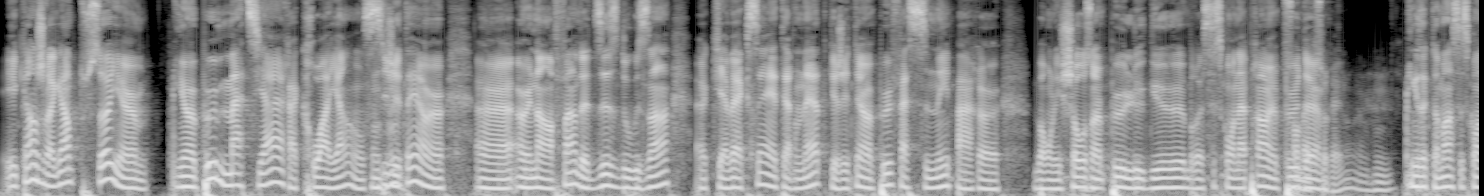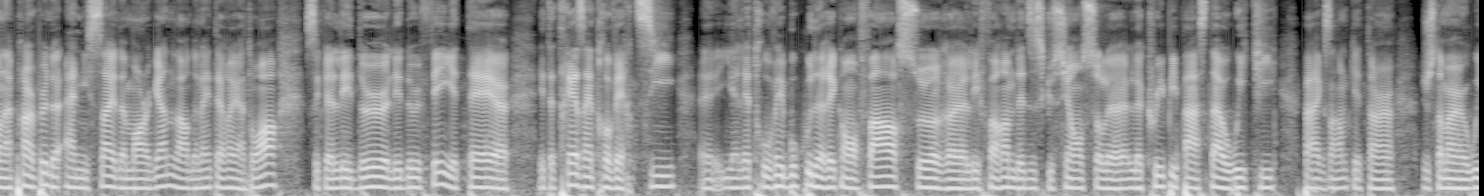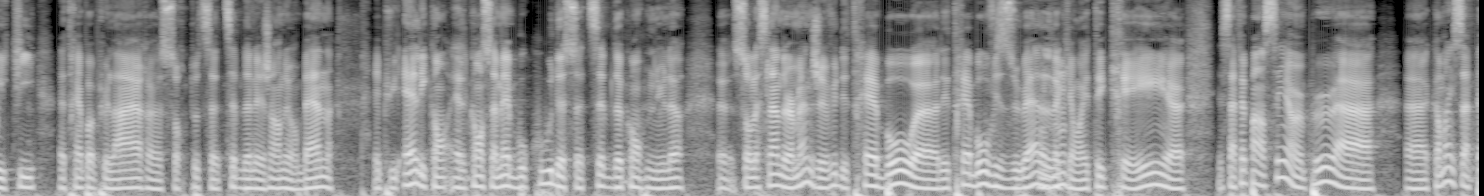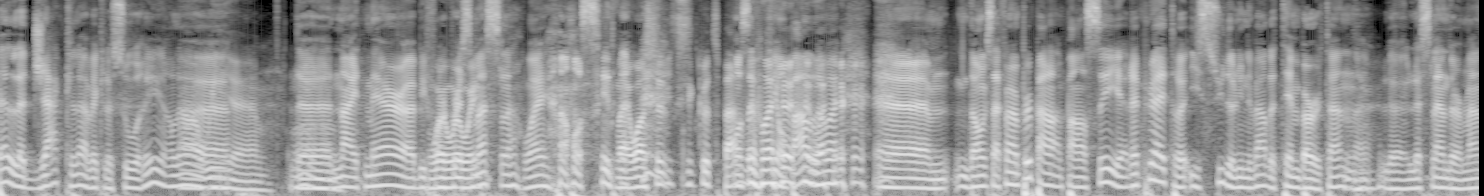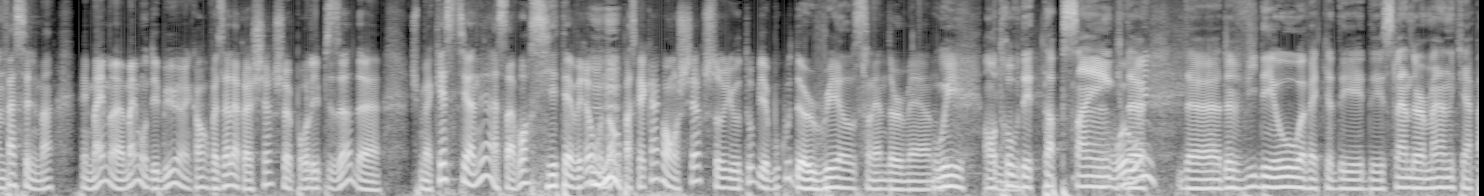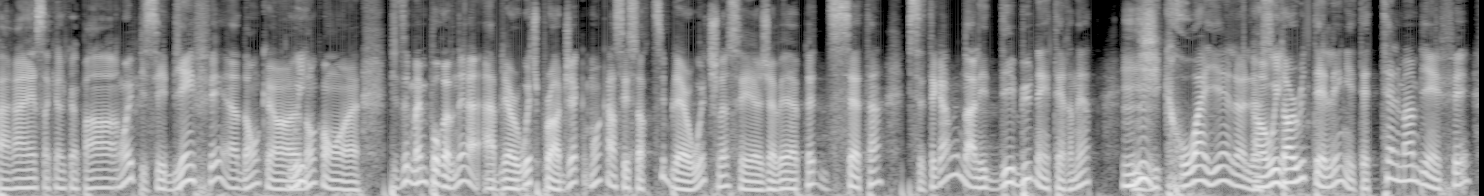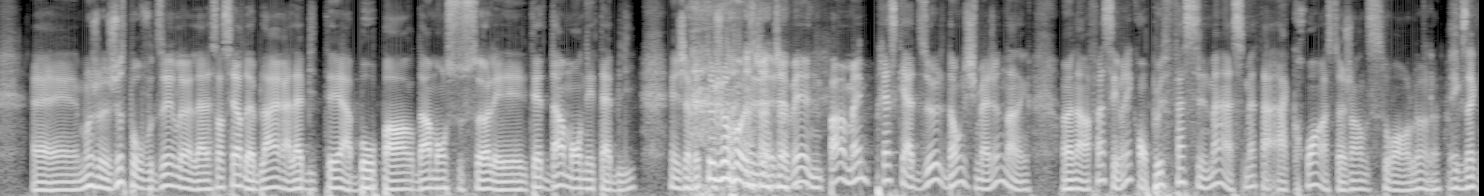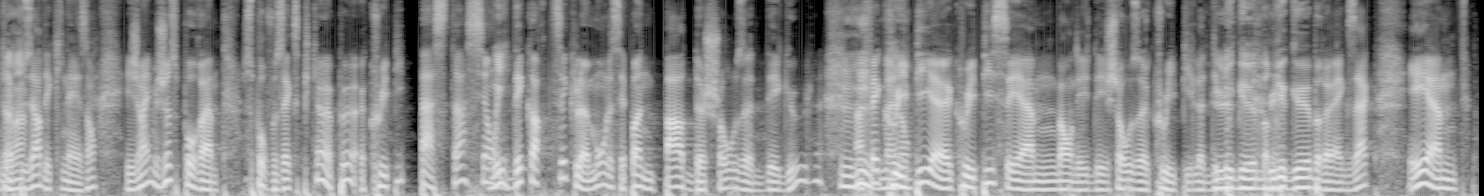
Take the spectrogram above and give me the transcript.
Et quand je regarde tout ça, il y a un, il y a un peu matière à croyance. Si j'étais un, un, un enfant de 10-12 ans euh, qui avait accès à Internet, que j'étais un peu fasciné par euh, bon les choses un peu lugubres, c'est ce qu'on apprend un peu de Surnaturel. Mhm. Exactement, c'est ce qu'on apprend un peu de Anissa et de Morgan lors de l'interrogatoire, c'est que les deux les deux filles étaient euh, étaient très introverties, euh, ils allaient trouver beaucoup de réconfort sur euh, les forums de discussion sur le, le creepypasta wiki par exemple qui est un justement un wiki euh, très populaire sur tout ce type de légende urbaine. Et puis elle, elle consommait beaucoup de ce type de contenu-là. Euh, sur le Slenderman, j'ai vu des très beaux, euh, des très beaux visuels là, qui ont été créés. euh, ça fait penser un peu à euh, comment il s'appelle le Jack là avec le sourire là. Ah oui. euh, euh, de mhm. Nightmare Before. Christmas là? Ouais, on sait. Ben ouais, c'est de quoi tu parles. On sait de qui on parle, là, Ouais. Euh, donc, ça fait un peu penser, il aurait pu être issu de l'univers de Tim Burton, Mhm. euh, le, le Slenderman. Facilement. Et même, euh, même au début, hein, quand on faisait la recherche pour l'épisode, euh, je me questionnais à savoir s'il était vrai ou Mhm. non. Parce que quand on cherche sur YouTube, il y a beaucoup de real Slenderman. Oui, on trouve des top 5 Oui, de. De, de vidéos avec des, des Slenderman Qui apparaissent à quelque part. Oui, puis c'est bien fait. Hein, donc, euh, donc on, euh, puis même pour revenir à, Blair Witch Project, moi quand c'est sorti Blair Witch là, c'est j'avais peut-être 17 ans, puis c'était quand même dans les débuts d'Internet. Mhm. J'y croyais, là, le ah storytelling était tellement bien fait. Euh, moi, je, juste pour vous dire, la sorcière de Blair, elle habitait à Beauport, dans mon sous-sol, elle était dans mon établi. J'avais toujours, j'avais une peur, même presque adulte. Donc, j'imagine, dans un enfant, c'est vrai qu'on peut facilement se mettre à, croire à ce genre d'histoire-là. Exactement. Il y a plusieurs déclinaisons. Et même juste pour, euh, juste pour vous expliquer un peu, un creepy pasta, si on décortique le mot, c'est pas une pâte de choses dégueu. Mhm, en fait, ben creepy, euh, creepy, c'est bon des, des choses creepy, là, des lugubres, lugubres, exact. Et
